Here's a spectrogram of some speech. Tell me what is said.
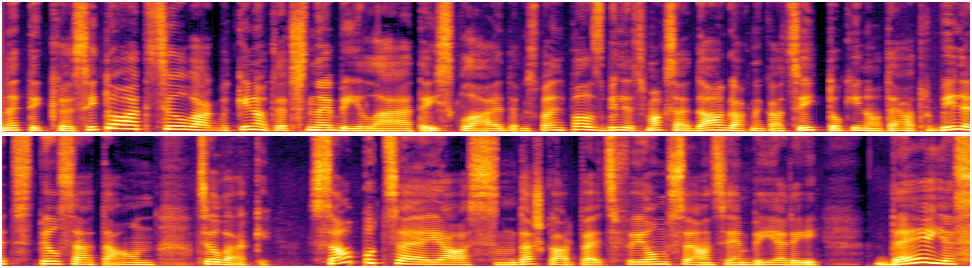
ne tik situēti cilvēki, bet kinoteātris nebija lēta izklaide. Palas biļetes maksāja dārgāk nekā citu kinoteātru biļetes pilsētā, un cilvēki sapucējās. Dažkārt pēc filmu seansiem bija arī dēļas.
